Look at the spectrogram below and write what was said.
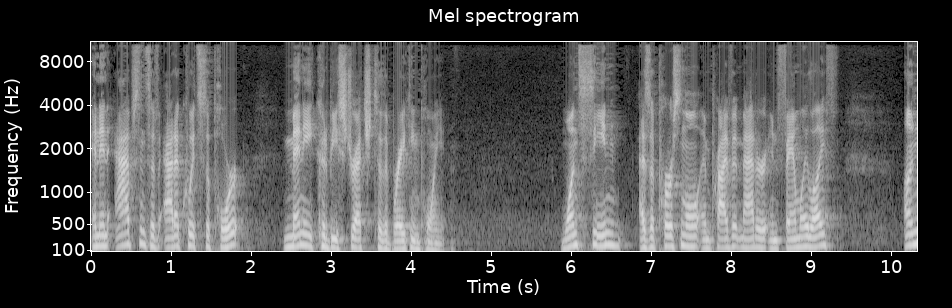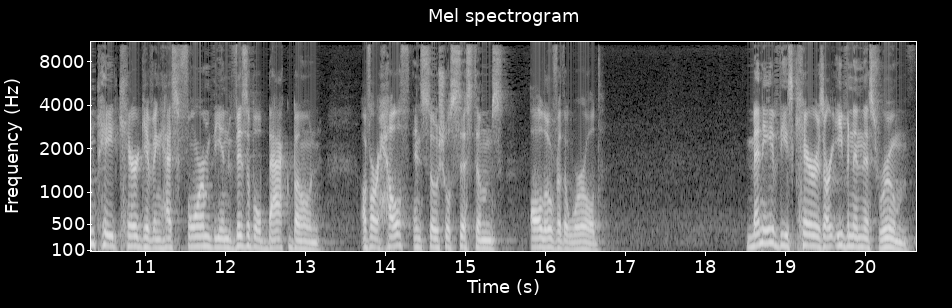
and in absence of adequate support, many could be stretched to the breaking point. Once seen as a personal and private matter in family life, unpaid caregiving has formed the invisible backbone of our health and social systems all over the world. Many of these carers are even in this room,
